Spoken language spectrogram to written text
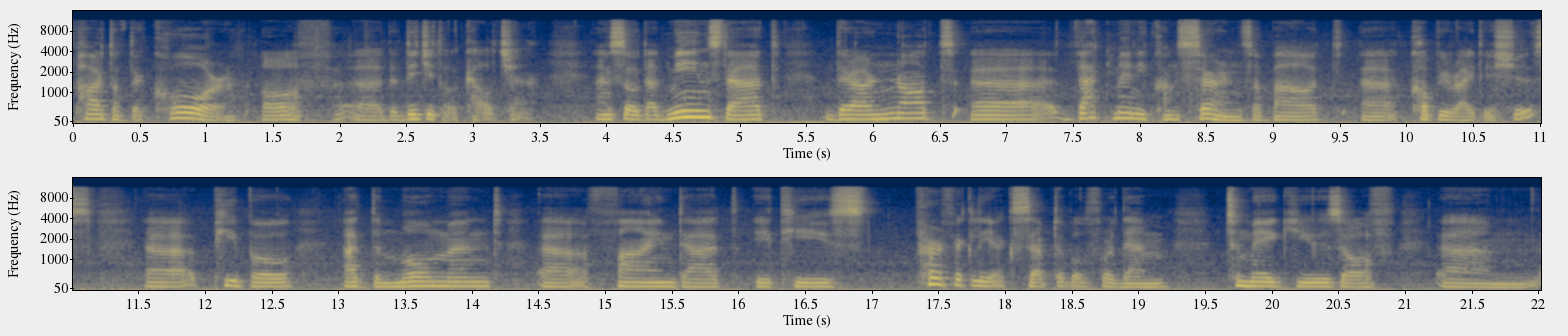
part of the core of uh, the digital culture, and so that means that there are not uh, that many concerns about uh, copyright issues. Uh, people at the moment find that it is perfectly acceptable for them to make use of um,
